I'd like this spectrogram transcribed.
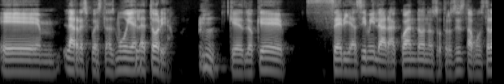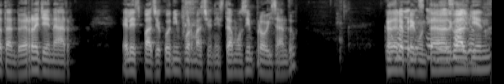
em, la respuesta es muy aleatoria, que es lo que sería similar a cuando nosotros estamos tratando de rellenar el espacio con información y estamos improvisando. Cuando le pregunta algo a alguien,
